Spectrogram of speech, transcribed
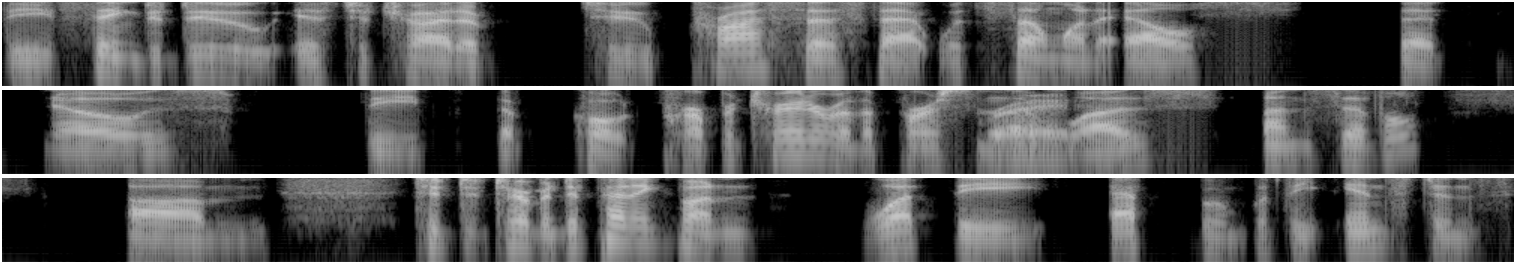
the thing to do is to try to to process that with someone else that knows the the quote perpetrator or the person right. that was uncivil um, to determine, depending upon what the what the instance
